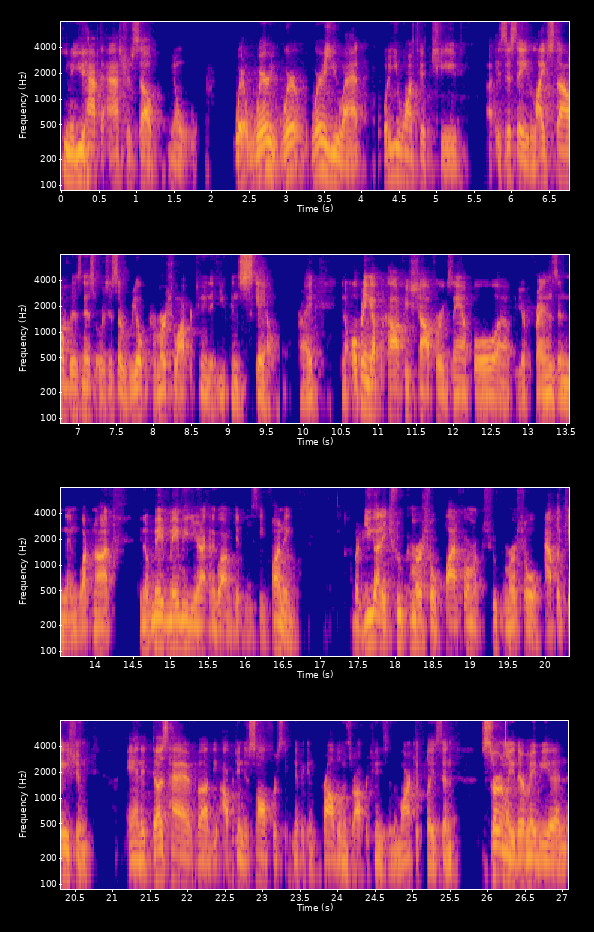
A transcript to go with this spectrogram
you know, you have to ask yourself, you know, where where where where are you at? What do you want to achieve? Uh, is this a lifestyle business or is this a real commercial opportunity that you can scale? Right? You know, opening up a coffee shop, for example, uh, for your friends and and whatnot. You know, maybe maybe you're not going to go out and get VC funding, but if you got a true commercial platform, a true commercial application, and it does have uh, the opportunity to solve for significant problems or opportunities in the marketplace, then certainly there may be an,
